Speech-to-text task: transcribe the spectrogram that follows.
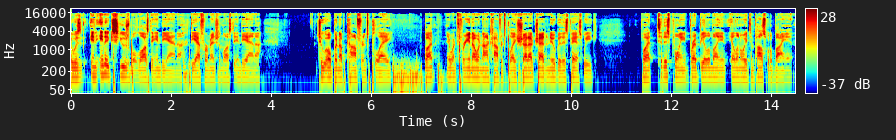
was an inexcusable loss to Indiana, the aforementioned loss to Indiana to open up conference play. But they went 3 0 in non conference play, shut out Chattanooga this past week. But to this point, Bret Bielema in Illinois, it's impossible to buy in.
